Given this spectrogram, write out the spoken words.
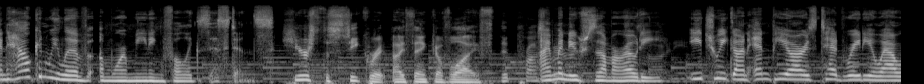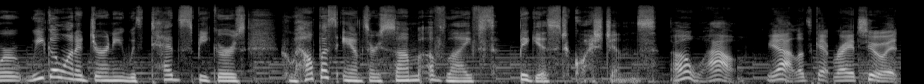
And how can we live a more meaningful existence? Here's the secret, I think, of life. That I'm Manoush Zomorodi. Each week on NPR's TED Radio Hour, we go on a journey with TED speakers who help us answer some of life's biggest questions. Oh, wow. Yeah, let's get right to it.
